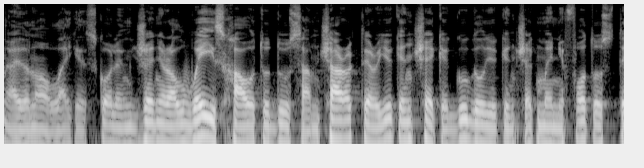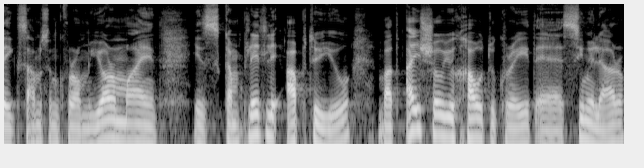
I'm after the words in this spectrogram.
i don't know like it's calling general ways how to do some character. You can check a google you can check many photos take something from your mind. It's completely up to you but i show you how to create a similar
